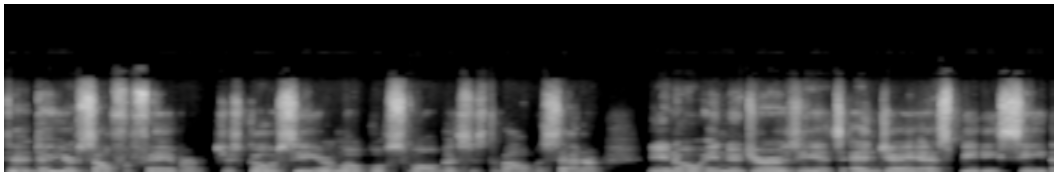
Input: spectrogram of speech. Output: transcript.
do, do yourself a favor. Just go see your local small business development center. You know in new jersey it's njsbdc.com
